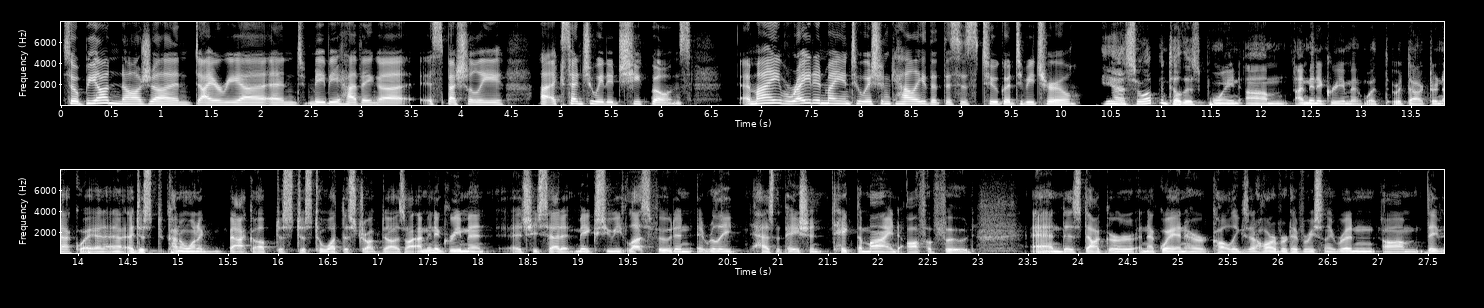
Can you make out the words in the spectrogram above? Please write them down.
So beyond nausea and diarrhea, and maybe having a especially uh, accentuated cheekbones, am I right in my intuition, Calley, that this is too good to be true? Yeah, so up until this point, um, I'm in agreement with, with Dr. Anekwe, and I just kind of want to back up just, just to what this drug does. I'm in agreement, as she said, it makes you eat less food, and it really has the patient take the mind off of food. And as Dr. Anekwe and her colleagues at Harvard have recently written, um, they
